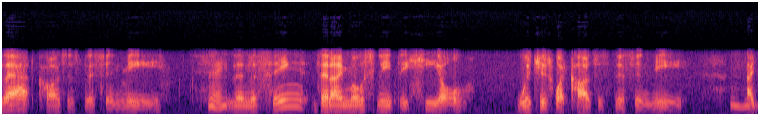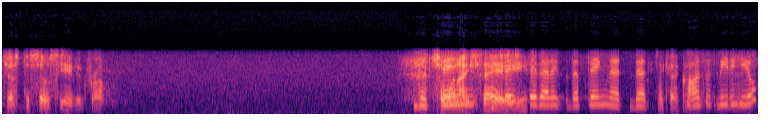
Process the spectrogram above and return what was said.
that causes this in me, right. then the thing that I most need to heal, which is what causes this in me, Mhm. I just dissociated from. The So thing, when I say- say that is the thing that that Okay. causes me to heal.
